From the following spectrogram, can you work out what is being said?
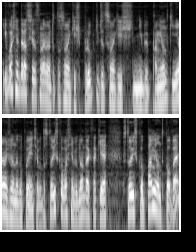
I właśnie teraz się zastanawiam, czy to są jakieś próbki, czy to są jakieś niby pamiątki, nie mam zielonego pojęcia, bo to stoisko właśnie wygląda jak takie stoisko pamiątkowe.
